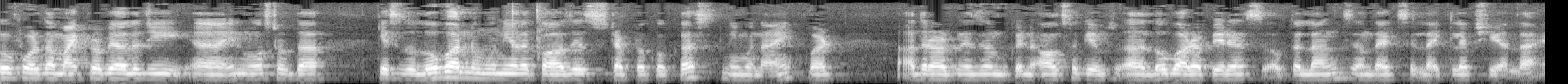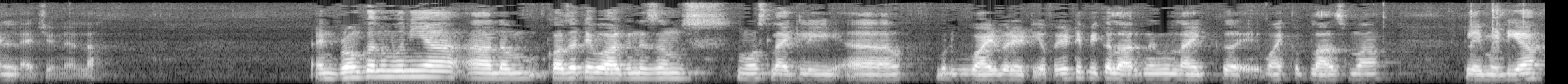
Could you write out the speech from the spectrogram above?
go for the microbiology uh, in most of the cases of lobar pneumonia, the cause is Streptococcus pneumoniae, but other organisms can also give uh, lobar appearance of the lungs on the like Klebsiella and Legionella. In bronchopneumonia, uh, the causative organisms most likely uh, would be wide variety of atypical organisms like Mycoplasma, Chlamydia,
